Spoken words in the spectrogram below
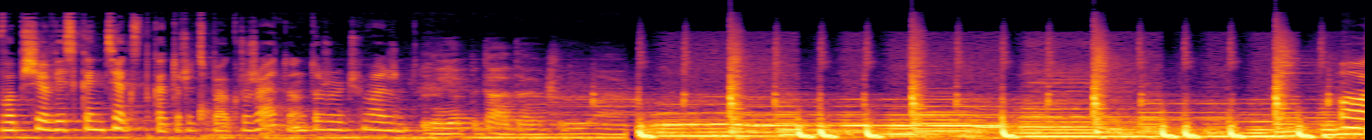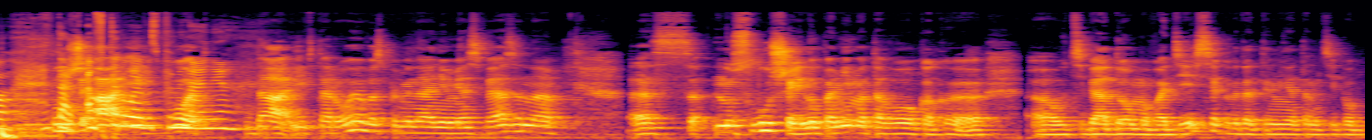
вообще весь контекст, который тебя окружает, он тоже очень важен. Ну, я, да, да, я понимаю. О, Слушай, так, а, а второе воспоминание? Вот, да, и второе воспоминание у меня связано э, с... Ну, слушай, ну, помимо того, как э, э, у тебя дома в Одессе, когда ты меня там, типа,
